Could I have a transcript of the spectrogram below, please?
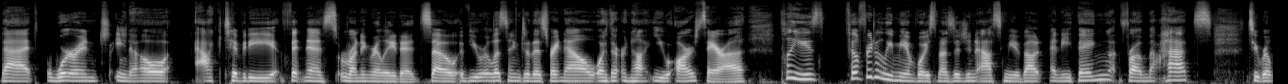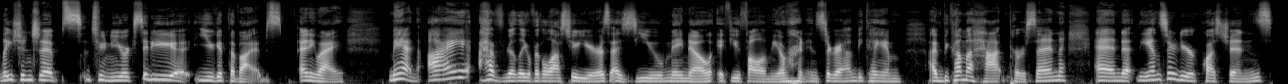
that weren't, you know, activity, fitness, running related. So if you are listening to this right now, whether or not you are Sarah, please feel free to leave me a voice message and ask me about anything from hats to relationships to New York City. You get the vibes. Anyway, man, I have really over the last few years, as you may know if you follow me over on Instagram, became I've become a hat person. And the answer to your questions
